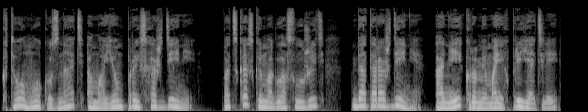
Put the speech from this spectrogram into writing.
Кто мог узнать о моем происхождении? Подсказкой могла служить дата рождения. О ней, кроме моих приятелей,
